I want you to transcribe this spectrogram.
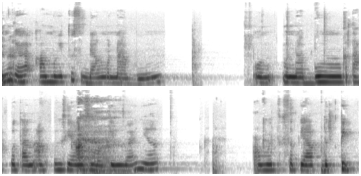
gitu? Enggak, kamu itu sedang menabung. Un- menabung ketakutan aku sih yang semakin banyak. Kamu itu setiap detik,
